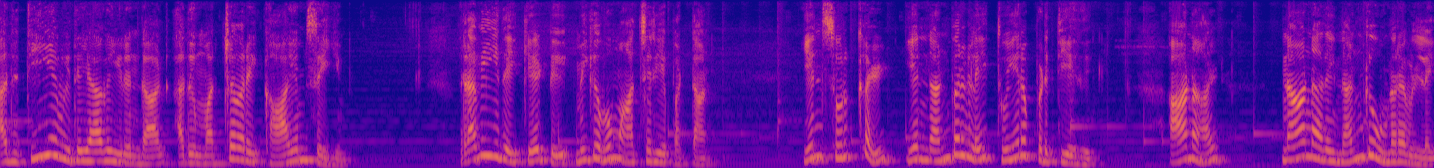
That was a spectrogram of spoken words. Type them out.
அது தீய விதையாக இருந்தால் அது மற்றவரை காயம் செய்யும். ரவி இதை கேட்டு மிகவும் ஆச்சரியப்பட்டான். என் சொற்கள் என் நண்பர்களை துயரப்படுத்தியது. ஆனால் நான் அதை நன்கு உணரவில்லை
